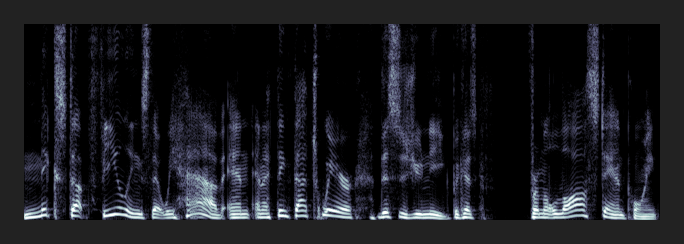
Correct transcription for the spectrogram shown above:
mixed up feelings that we have. And and I think that's where this is unique because from a law standpoint,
